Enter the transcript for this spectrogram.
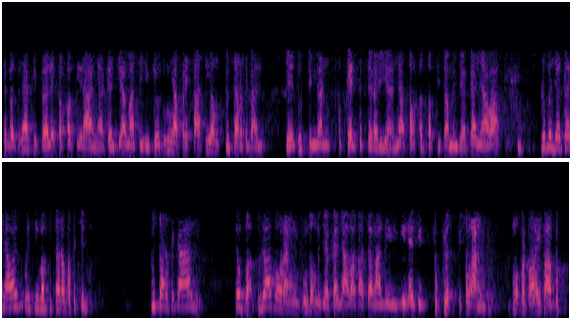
Sebetulnya dibalik kefakirannya dan dia masih hidup itu punya prestasi yang besar sekali yaitu dengan sekian kesehariannya toh tetap bisa menjaga nyawa. Lu menjaga nyawa itu peristiwa besar apa kecil? Besar sekali. Coba berapa orang untuk menjaga nyawa saja nanti kini di diselang. Mau perkara sabuk.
